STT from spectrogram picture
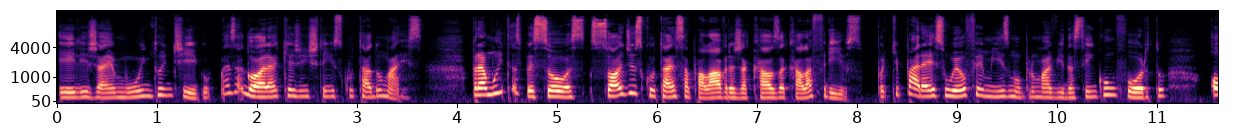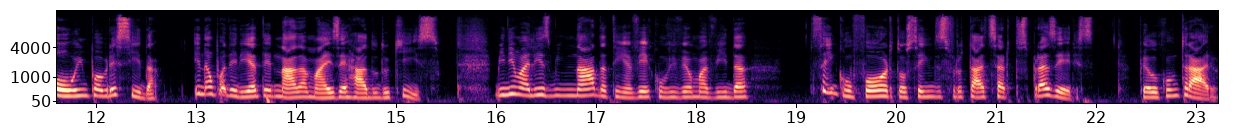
ele já é muito antigo, mas agora é que a gente tem escutado mais. Para muitas pessoas, só de escutar essa palavra já causa calafrios, porque parece um eufemismo para uma vida sem conforto ou empobrecida. E não poderia ter nada mais errado do que isso. Minimalismo em nada tem a ver com viver uma vida sem conforto ou sem desfrutar de certos prazeres. Pelo contrário,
